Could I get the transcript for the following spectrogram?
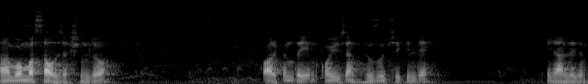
bana bomba sallayacak şimdi o. Farkındayım. O yüzden hızlı bir şekilde ilerledim.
